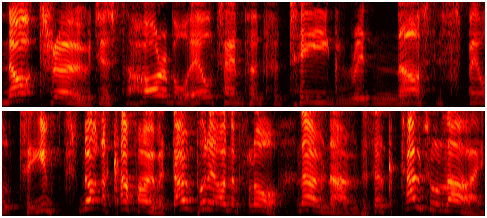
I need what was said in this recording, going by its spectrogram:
Not true. Just horrible, ill-tempered, fatigue-ridden, nasty spilled tea. You've knocked the cup over. Don't put it on the floor. No, no. It's a total lie.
